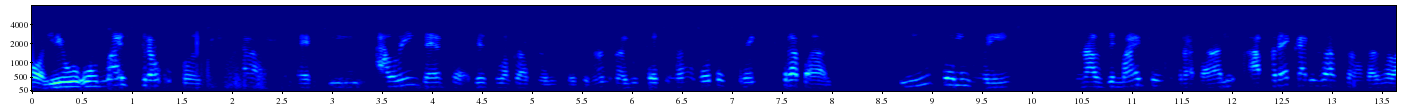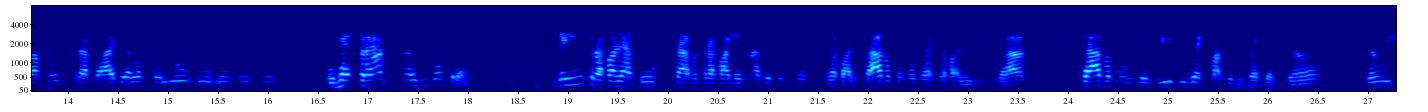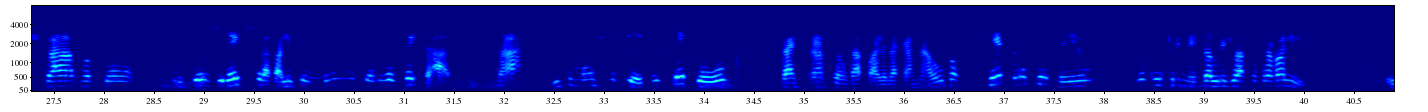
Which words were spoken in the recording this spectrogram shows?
Olha, o, o mais preocupante é que, além dessa, desse local que nós inspecionamos, nós inspecionamos outras frentes de trabalho. E, infelizmente, nas demais frentes de trabalho, a precarização das relações de trabalho ela foi o, o, o, o retrato que nós encontramos. Nenhum trabalhador que estava trabalhando nas outras frentes de trabalho estava com o contrato de trabalho registrado, estava com os devidos equipamentos de proteção, não estava com os seus direitos trabalhistas mínimos sendo respeitados. Tá? Isso mostra? Que o setor da extração da palha da carnaúba retrocedeu no cumprimento da legislação trabalhista.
